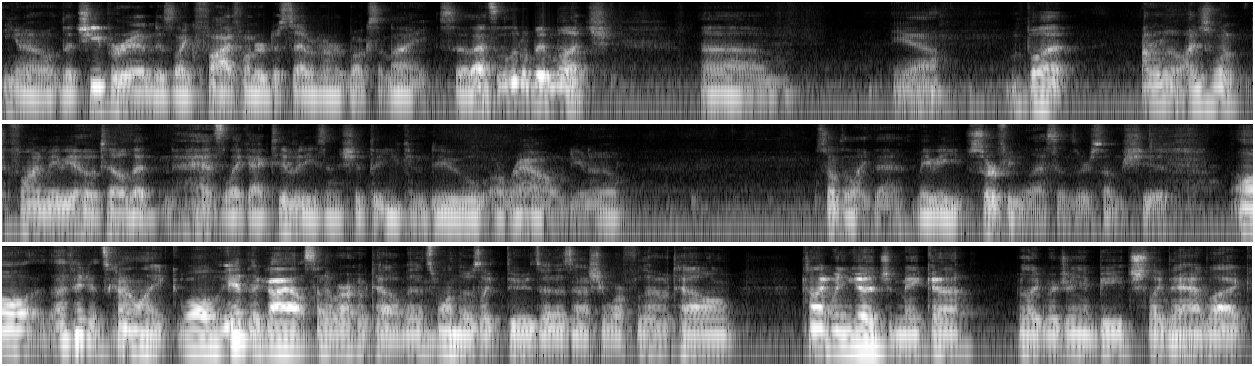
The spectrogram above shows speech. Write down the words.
you know the cheaper end is like five hundred to seven hundred bucks a night, so that's a little bit much. Um, yeah, but I don't know. I just want to find maybe a hotel that has like activities and shit that you can do around, you know, something like that. Maybe surfing lessons or some shit. Oh, I think it's kind of like well, we had the guy outside of our hotel, but it's one of those like dudes that doesn't actually work for the hotel. Kind of like when you go to Jamaica or like Virginia Beach, like they Mhm. have like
